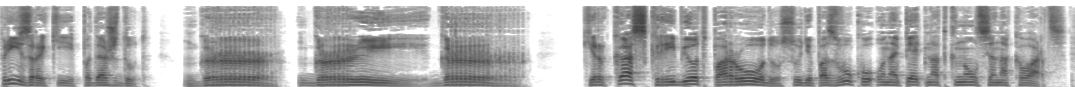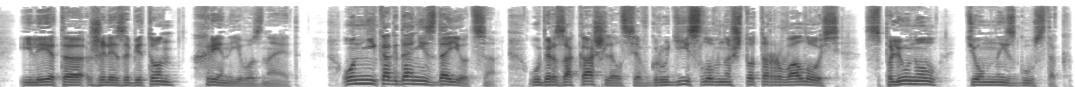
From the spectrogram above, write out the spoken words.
Призраки подождут. Грррр, грры, грррр. Кирка скребет породу. Судя по звуку, он опять наткнулся на кварц. Или это железобетон, хрен его знает. Он никогда не сдается. Убер закашлялся, в груди словно что-то рвалось, сплюнул темный сгусток.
